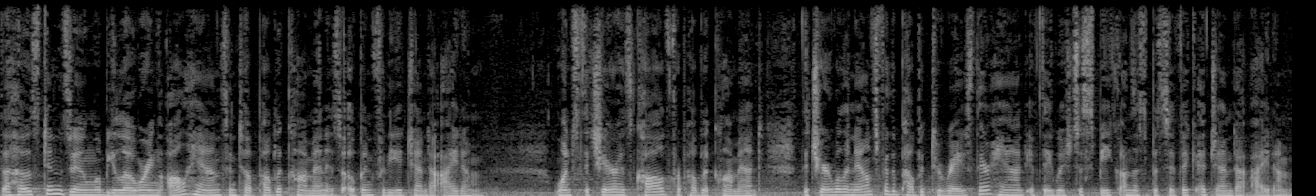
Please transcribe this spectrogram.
The host in Zoom will be lowering all hands until public comment is open for the agenda item. Once the chair has called for public comment, the chair will announce for the public to raise their hand if they wish to speak on the specific agenda item.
